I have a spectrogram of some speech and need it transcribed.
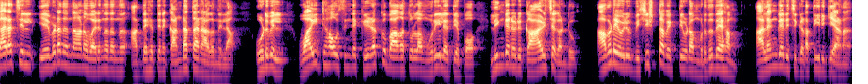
കരച്ചിൽ എവിടെ നിന്നാണ് വരുന്നതെന്ന് അദ്ദേഹത്തിന് കണ്ടെത്താനാകുന്നില്ല. ഒടുവിൽ വൈറ്റ് ഹൗസിന്റെ കിഴക്കു ഭാഗത്തുള്ള മുറിയിലെത്തിയപ്പോൾ ലിങ്കൻ ഒരു കാഴ്ച കണ്ടു. അവിടെ ഒരു വിശിഷ്ട വ്യക്തിയുടെ മൃതദേഹം അലങ്കരിച്ച് കിടത്തിയിരിക്കുകയാണ്.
